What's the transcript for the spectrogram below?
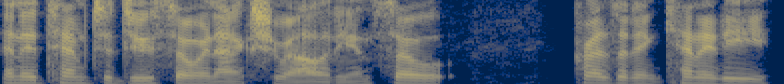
an attempt to do so in actuality. And so President Kennedy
